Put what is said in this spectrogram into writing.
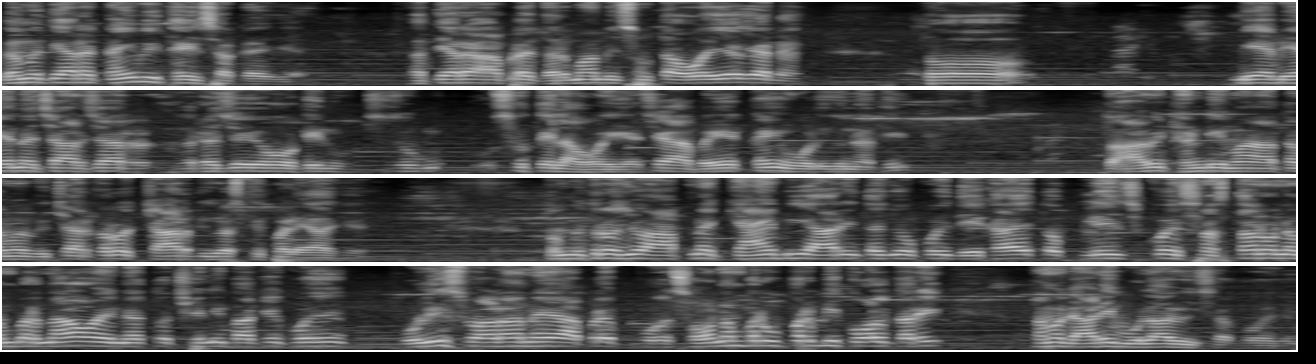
ગમે ત્યારે કંઈ બી થઈ શકે છે. અત્યારે આપણે ઘરમાં બી સૂતા હોઈએ છે ને, તો બે બે ને ચાર ચાર રજોઈઓ ઓઢીને સૂતેલા હોઈએ છે આ ભાઈએ કંઈ ઓળ્યું નથી. તો આવી ઠંડીમાં તમે વિચાર કરો, ચાર દિવસથી પડ્યા છે. તો મિત્રો, જો આપને ક્યાંય બી આ રીતે જો કોઈ દેખાય, તો પ્લીઝ કોઈ સંસ્થાનો નંબર ના હોય ને, તો છેલ્લી બાકી કોઈ પોલીસવાળાને આપણે સો નંબર ઉપર બી કોલ કરી, તમે ગાડી બોલાવી શકો છો.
